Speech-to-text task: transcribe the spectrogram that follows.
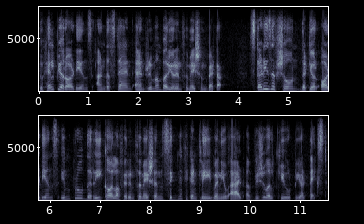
to help your audience understand and remember your information better. Studies have shown that your audience improve the recall of your information significantly when you add a visual cue to your text.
